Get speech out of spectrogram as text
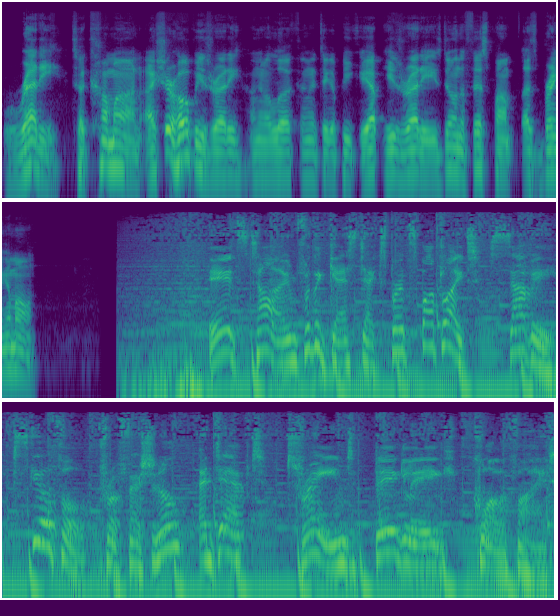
ready to come on. I sure hope he's ready. I'm going to look. I'm going to take a peek. Yep, he's ready. He's doing the fist pump. Let's bring him on. It's time for the guest expert spotlight. Savvy, skillful, professional, adept, trained, big league, qualified.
